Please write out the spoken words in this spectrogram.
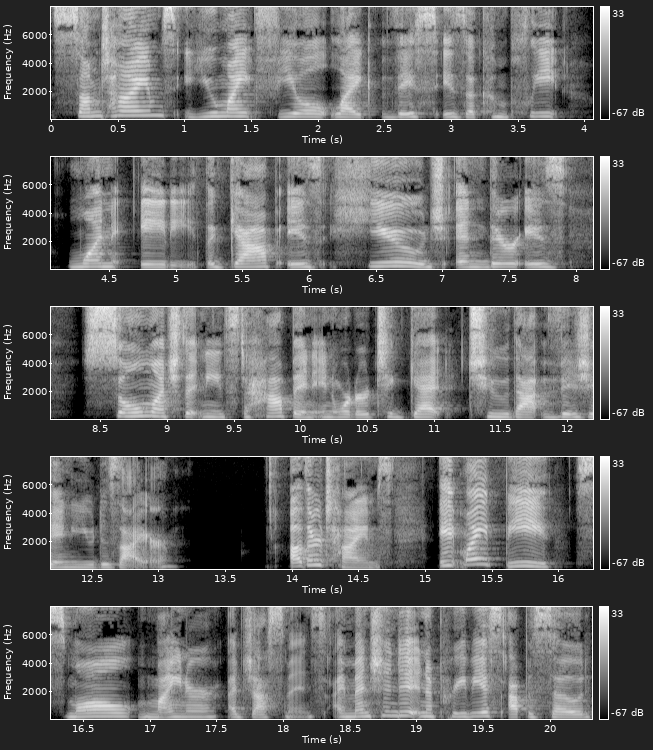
sometimes you might feel like this is a complete 180. The gap is huge and there is so much that needs to happen in order to get to that vision you desire. Other times, it might be small, minor adjustments. I mentioned it in a previous episode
